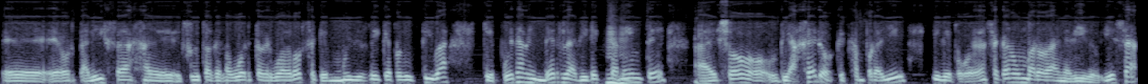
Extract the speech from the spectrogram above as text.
eh, hortalizas, eh, frutas de la huerta del Guadalhorce, que es muy rica y productiva, que pueda venderla directamente a esos viajeros que están por allí y le puedan sacar un valor añadido. Y esa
